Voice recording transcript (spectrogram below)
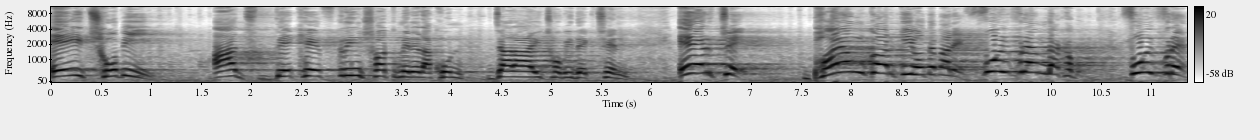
এই ছবি আজ দেখে স্ক্রিনশট মেরে রাখুন যারা এই ছবি দেখছেন। এর চেয়ে ভয়ঙ্কর কি হতে পারে? ফুল ফ্রেম দেখাবো। ফুল ফ্রেম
